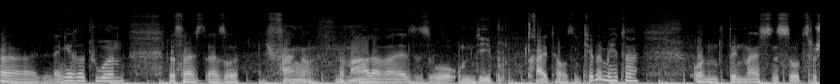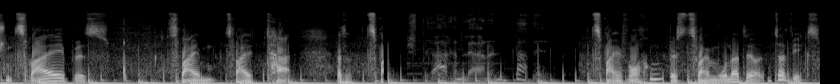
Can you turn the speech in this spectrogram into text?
äh, längere Touren. Das heißt also, ich fange normalerweise so um die 3000 Kilometer und bin meistens so zwischen zwei bis zwei, zwei Tage, also zwei, Sprachenlernen Bubble. zwei Wochen bis zwei Monate unterwegs.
